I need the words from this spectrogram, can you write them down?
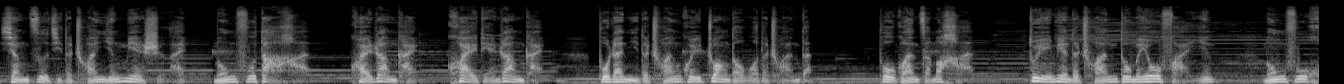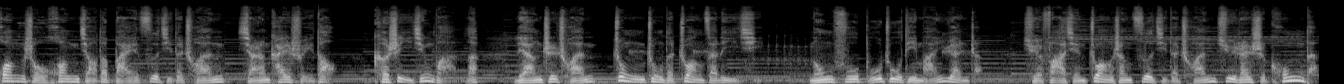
向自己的船迎面驶来。农夫大喊：“快让开，快点让开，不然你的船会撞到我的船的！”不管怎么喊。对面的船都没有反应，农夫慌手慌脚地摆自己的船，想让开水道，可是已经晚了，两只船重重地撞在了一起。农夫不住地埋怨着，却发现撞上自己的船居然是空的。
